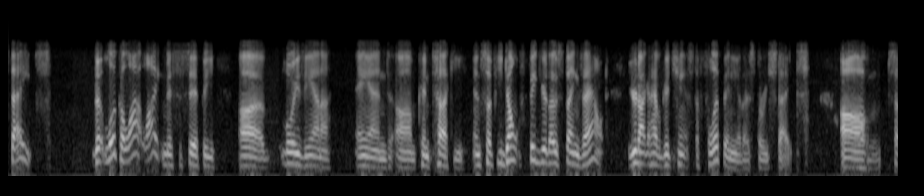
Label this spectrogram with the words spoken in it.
states that look a lot like Mississippi, uh, Louisiana, and um, Kentucky. And so if you don't figure those things out, you're not going to have a good chance to flip any of those three states. Um, so,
